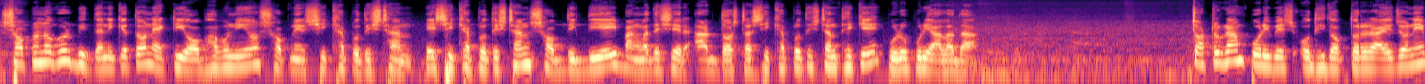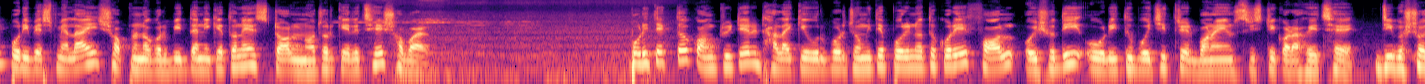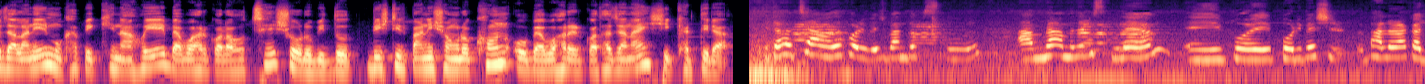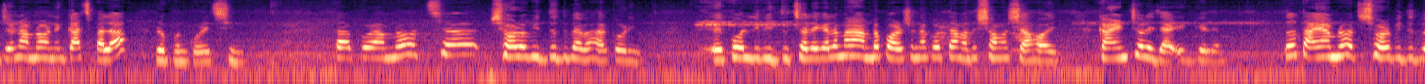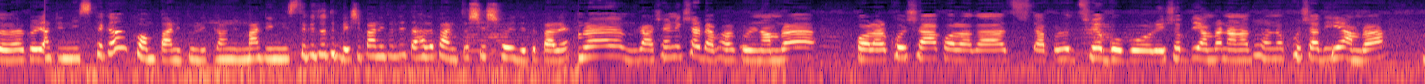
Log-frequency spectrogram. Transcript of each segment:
স্বপ্ননগর বিদ্যানিকেতন একটি অভাবনীয় স্বপ্নের শিক্ষা প্রতিষ্ঠান। এই শিক্ষা প্রতিষ্ঠান সব দিক দিয়েই বাংলাদেশের আর দশটা শিক্ষা প্রতিষ্ঠান থেকে পুরোপুরি আলাদা। চট্টগ্রাম পরিবেশ অধিদপ্তরের আয়োজনে পরিবেশ মেলায় স্বপ্ননগর বিদ্যানিকেতনের স্টল নজর কেড়েছে সবার। পরিত্যক্ত কংক্রিটের ঢালাইকে উর্বর জমিতে পরিণত করে ফল, ঔষধি ও ঋতু বৈচিত্র্যের বনায়ন সৃষ্টি করা হয়েছে। জীবস্ব জ্বালানির মুখাপেক্ষী না হয়ে ব্যবহার করা হচ্ছে সৌরবিদ্যুৎ বৃষ্টির পানি সংরক্ষণ ও ব্যবহারের কথা জানায় শিক্ষার্থীরা। এটা হচ্ছে আমাদের পরিবেশ বান্ধব স্কুল। আমরা আমাদের স্কুলে এই পরিবেশ ভালো রাখার জন্য আমরা অনেক গাছপালা রোপণ করেছি। তারপর আমরা হচ্ছে সৌরবিদ্যুৎ ব্যবহার করি। পল্লী বিদ্যুৎ চলে গেলে মানে আমরা পড়াশোনা করতে আমাদের সমস্যা হয় কারেন্ট চলে যায় গেলে। তো তাই আমরা হচ্ছে সৌরবিদ্যুৎ ব্যবহার করি। মাটির নিচ থেকে কম পানি তুলি, কারণ মাটির নিচ থেকে যদি বেশি পানি তুলি তাহলে পানি তো শেষ হয়ে যেতে পারে। আমরা রাসায়নিক সার ব্যবহার করি না, আমরা কলার খোসা, কলা গাছ, তারপর হচ্ছে গোবর এইসব দিয়ে আমরা নানা ধরনের খোসা দিয়ে আমরা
